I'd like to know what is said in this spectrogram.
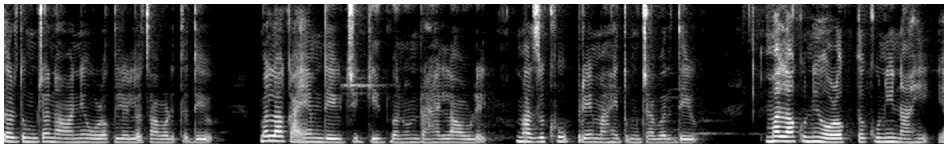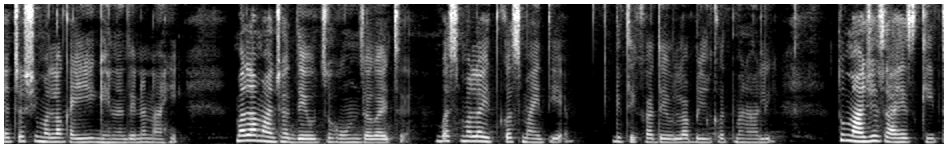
तर तुमच्या नावाने ओळखलेलंच आवडतं देव. मला कायम देवची गीत बनून राहायला आवडेल. माझं खूप प्रेम आहे तुमच्यावर देव. मला कुणी ओळखतं कुणी नाही याच्याशी मला काहीही घेणं देणं नाही. मला माझ्या देवचं होऊन जगायचं आहे बस मला इतकंच माहिती आहे. गीतिका देवला बिलकत म्हणाली तू माझीच आहेस गीत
